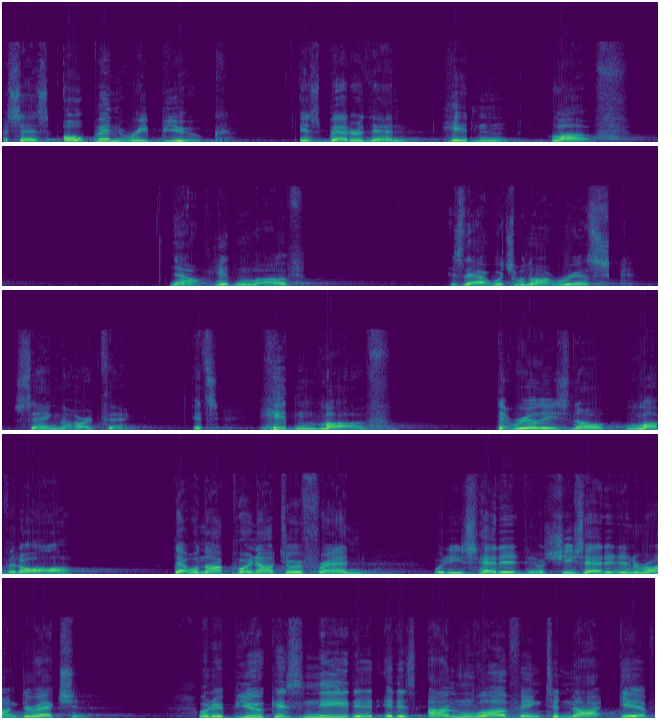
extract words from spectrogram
It says, Open rebuke is better than hidden love. Now, hidden love is that which will not risk saying the hard thing. It's hidden love that really is no love at all, that will not point out to a friend when he's headed or she's headed in the wrong direction. When rebuke is needed, it is unloving to not give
